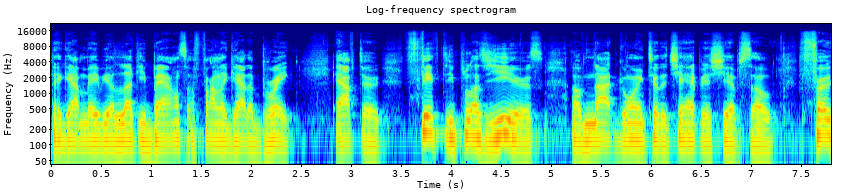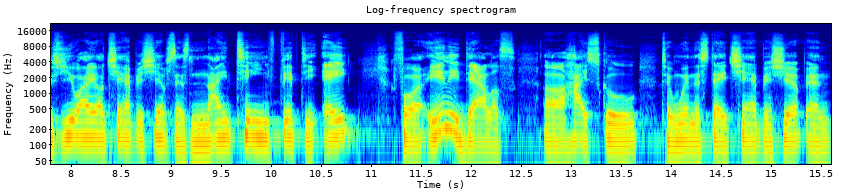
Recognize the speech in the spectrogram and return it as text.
they got maybe a lucky bounce or finally got a break after 50 plus years of not going to the championship. So first UIL championship since 1958 for any Dallas uh, high school to win the state championship, and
